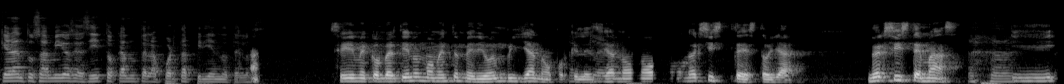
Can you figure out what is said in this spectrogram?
que, eran tus amigos y así tocándote la puerta pidiéndotelos. Sí, me convertí en un momento en medio un villano porque ah, les decía, no, no, no existe esto ya, no existe más. Y,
